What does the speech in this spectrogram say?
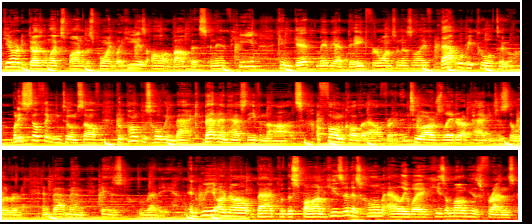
he already doesn't like Spawn at this point, but he is all about this. And if he can get maybe a date for once in his life, that will be cool too. But he's still thinking to himself, the punk was holding back. Batman has to even the odds. A phone call to Alfred, and two hours later, a package is delivered, and Batman is ready. And we are now back with the Spawn. He's in his home alleyway, he's among his friends.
